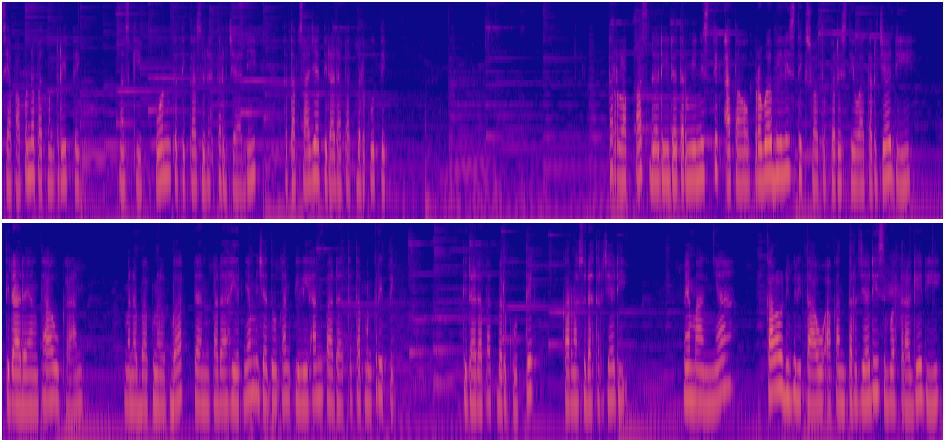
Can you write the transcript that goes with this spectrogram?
siapa pun dapat mengkritik, meskipun ketika sudah terjadi, tetap saja tidak dapat berkutik. Terlepas dari deterministik atau probabilistik suatu peristiwa terjadi, tidak ada yang tahu kan? Menebak-nebak, dan pada akhirnya menjatuhkan pilihan pada tetap mengkritik. Tidak dapat berkutik karena sudah terjadi. Memangnya, kalau diberitahu akan terjadi sebuah tragedi,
